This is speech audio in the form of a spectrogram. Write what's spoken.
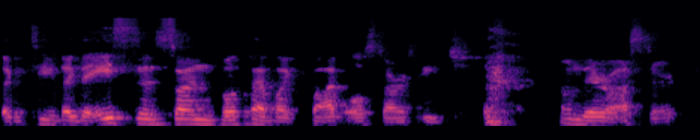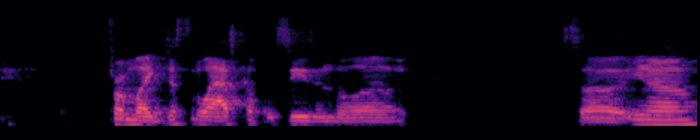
like team like the Aces and Sun both have like five All Stars each on their roster from like just the last couple seasons alone. So you know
